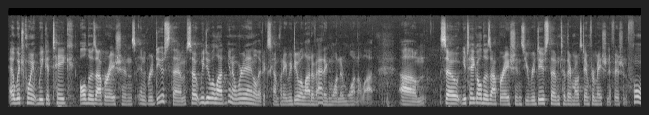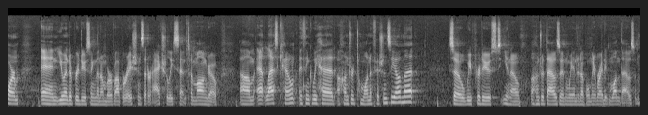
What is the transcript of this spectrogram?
at which point we could take all those operations and reduce them. So we do a lot, you know, we're an analytics company. We do a lot of adding one and one a lot. Um, so you take all those operations, you reduce them to their most information efficient form, and you end up reducing the number of operations that are actually sent to Mongo. Um, at last count, I think we had 100 to 1 efficiency on that. So we produced, you know, 100,000. We ended up only writing 1,000.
